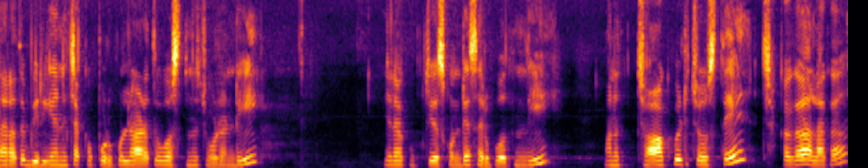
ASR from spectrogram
తర్వాత బిర్యానీ చక్క పొడి ఆడుతూ వస్తుంది చూడండి. ఇలా కుక్ చేసుకుంటే సరిపోతుంది. మనం చాక్ పెట్టి చూస్తే చక్కగా అలాగా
